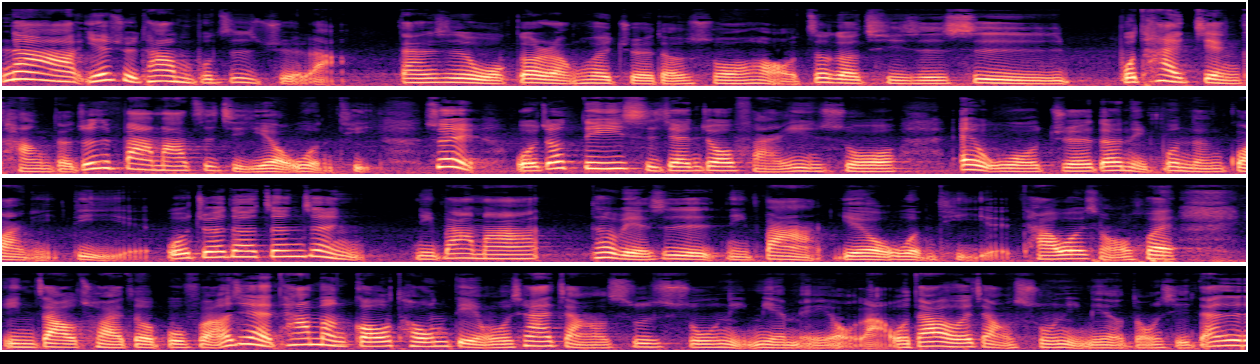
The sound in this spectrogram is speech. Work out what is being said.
那也许他们不自觉啦。但是我个人会觉得说，齁，这个其实是不太健康的，就是爸妈自己也有问题。所以我就第一时间就反映说，欸，我觉得你不能怪你弟耶，我觉得真正你爸妈。特别是你爸也有问题耶，他为什么会营造出来这个部分？而且他们沟通点，我现在讲的是书里面没有啦，我待会会讲书里面的东西。但是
